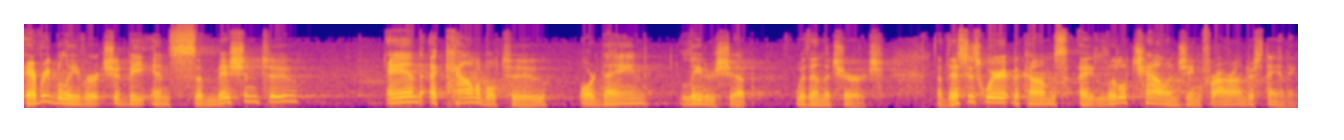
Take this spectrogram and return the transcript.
Every believer should be in submission to and accountable to ordained leadership within the church. Now, this is where it becomes a little challenging for our understanding.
